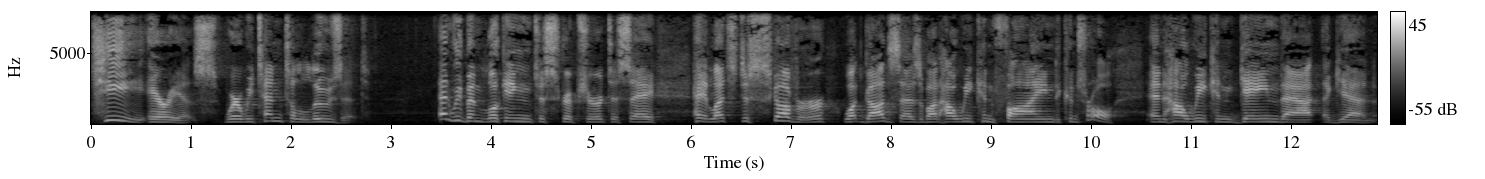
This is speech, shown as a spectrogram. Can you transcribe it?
key areas where we tend to lose it. And we've been looking to Scripture to say, hey, let's discover what God says about how we can find control and how we can gain that again.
